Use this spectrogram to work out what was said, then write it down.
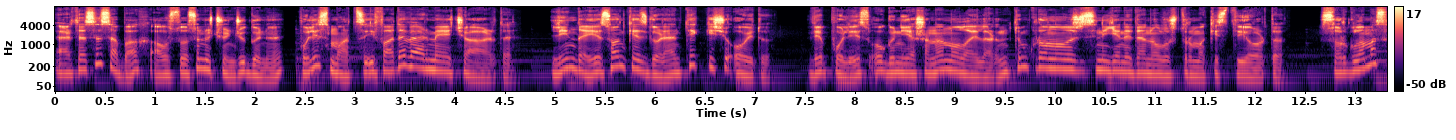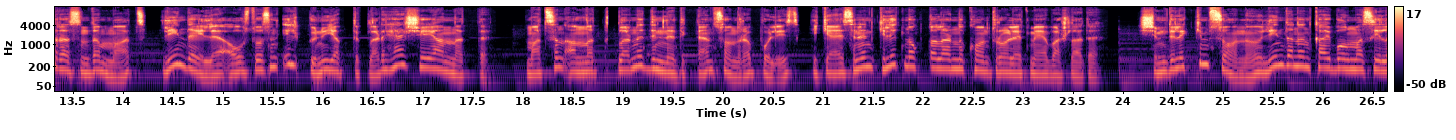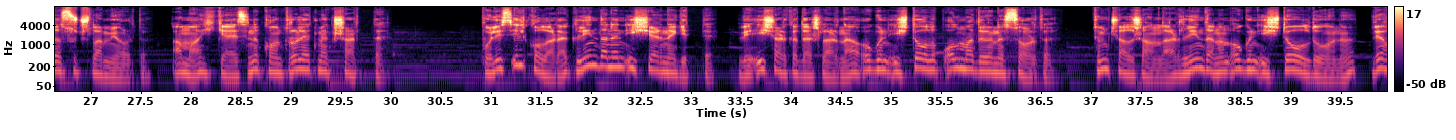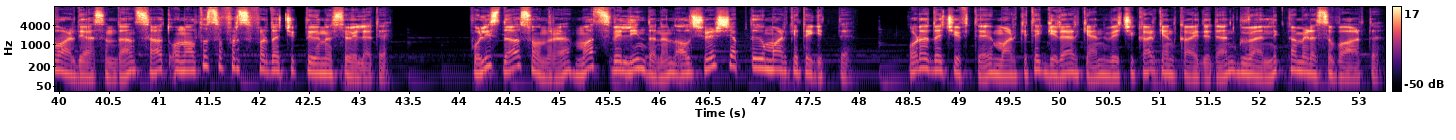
Ertesi sabah Ağustos'un 3. günü polis Matts'ı ifade vermeye çağırdı. Linda'yı son kez gören tek kişi oydu ve polis o gün yaşanan olayların tüm kronolojisini yeniden oluşturmak istiyordu. Sorgulama sırasında Matt, Linda ile Ağustos'un ilk günü yaptıkları her şeyi anlattı. Mats'ın anlattıklarını dinledikten sonra polis hikayesinin kilit noktalarını kontrol etmeye başladı. Şimdilik kimse onu Linda'nın kaybolmasıyla suçlamıyordu ama hikayesini kontrol etmek şarttı. Polis ilk olarak Linda'nın iş yerine gitti ve iş arkadaşlarına o gün işte olup olmadığını sordu. Tüm çalışanlar Linda'nın o gün işte olduğunu ve vardiyasından saat 16.00'da çıktığını söyledi. Polis daha sonra Mats ve Linda'nın alışveriş yaptığı markete gitti. Orada çifte markete girerken ve çıkarken kaydeden güvenlik kamerası vardı.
